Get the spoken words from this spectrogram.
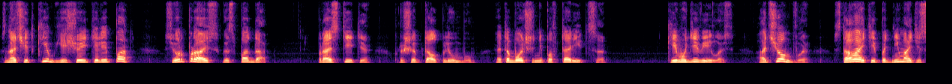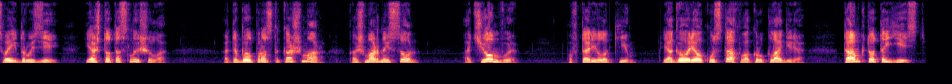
Значит, Ким еще и телепат. Сюрприз, господа. Простите, прошептал Плюмбум. Это больше не повторится. Ким удивилась. «О чем вы? Вставайте и поднимайте своих друзей. Я что-то слышала». «Это был просто кошмар. Кошмарный сон». «О чем вы?» — повторила Ким. «Я говорил о кустах вокруг лагеря. Там кто-то есть,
